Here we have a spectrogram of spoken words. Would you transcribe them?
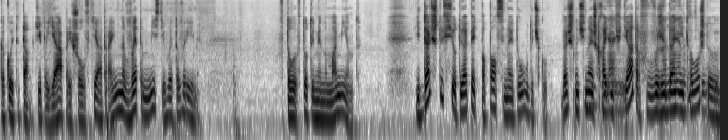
какой-то там, типа, я пришел в театр, а именно в этом месте, в это время. В, то, в тот именно момент. И дальше ты все, ты опять попался на эту удочку. Дальше начинаешь ходить Я в не- театр в Я, ожидании наверное, того, что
